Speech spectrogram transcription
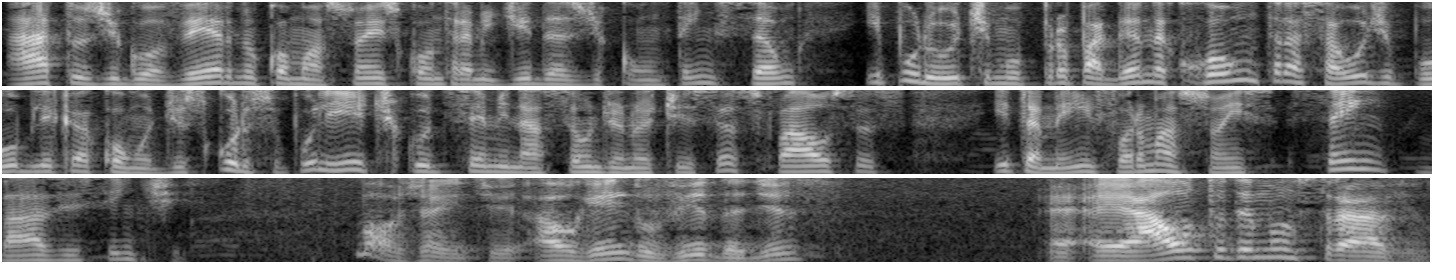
atos de governo como ações contra medidas de contenção e, por último, propaganda contra a saúde pública como discurso político, disseminação de notícias falsas e também informações sem base científica. Bom, gente, alguém duvida disso? É, é autodemonstrável.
